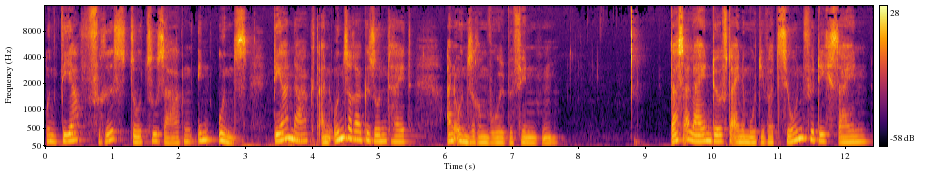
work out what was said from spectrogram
und der frisst sozusagen in uns. Der nagt an unserer Gesundheit, an unserem Wohlbefinden. Das allein dürfte eine Motivation für dich sein,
